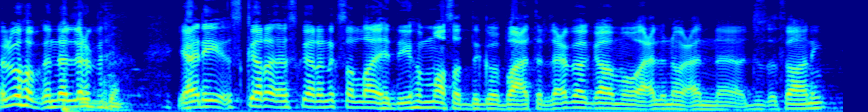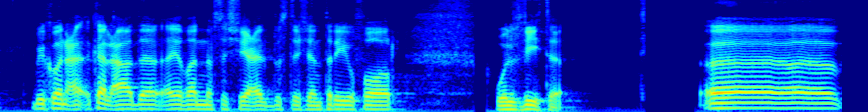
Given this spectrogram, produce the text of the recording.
المهم إن اللعبه. يعني Square Square Enix الله يهديهم ما صدقوا باعت اللعبة قاموا أعلنوا عن جزء ثاني. بيكون كالعادة أيضا نفس الشيء على ال PlayStation 3 و4 وال Vita. أه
